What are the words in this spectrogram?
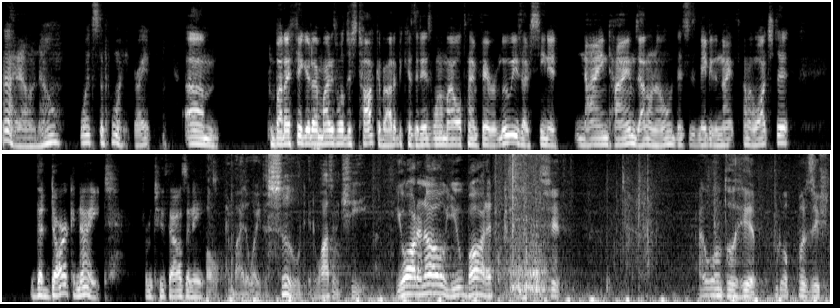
I don't know what's the point, right? Um, but I figured I might as well just talk about it because it is one of my all-time favorite movies. I've seen it nine times. I don't know. This is maybe the ninth time I watched it. The Dark Knight from 2008. Oh, and by the way, the suit, it wasn't cheap. You ought to know, you bought it. Sit. I want to hear proposition.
